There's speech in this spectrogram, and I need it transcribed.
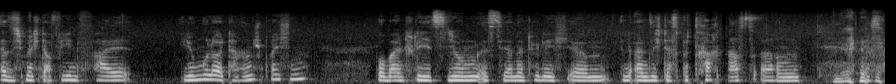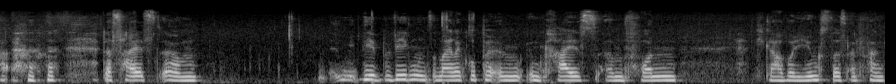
Also ich möchte auf jeden Fall junge Leute ansprechen. Wobei natürlich jetzt jung ist ja natürlich ähm, in Ansicht des Betrachters. Ähm, das, das, heißt, ähm, wir bewegen uns in meiner Gruppe im, im Kreis ähm, von, ich glaube, die jüngste ist Anfang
